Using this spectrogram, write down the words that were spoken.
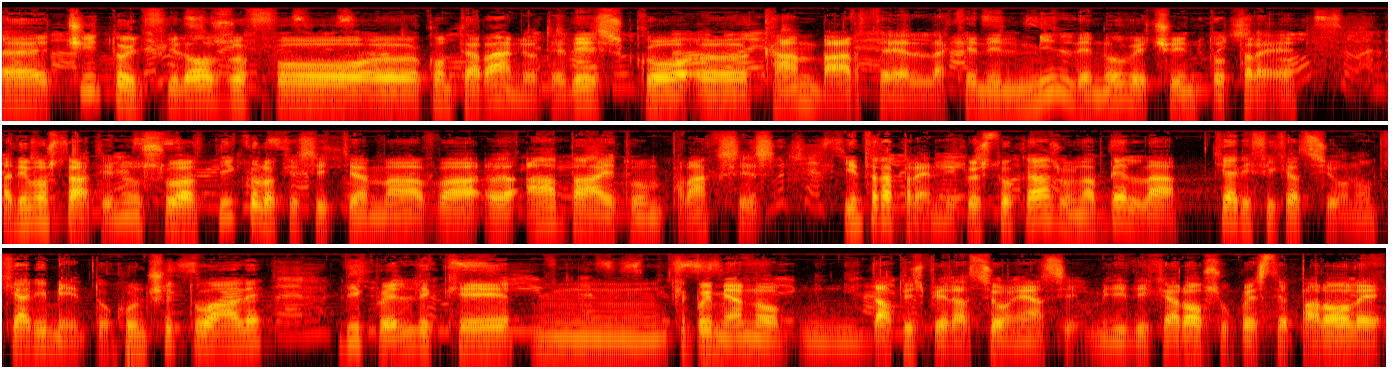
Eh, cito il filosofo eh, conterraneo tedesco eh, Kahn Bartel che nel 1903 ha dimostrato in un suo articolo che si chiamava eh, Arbeit und Praxis, intraprende in questo caso una bella chiarificazione, un chiarimento concettuale di quelle che, mh, mm, che poi mi hanno mm, dato ispirazione, anzi mi dedicherò su queste parole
